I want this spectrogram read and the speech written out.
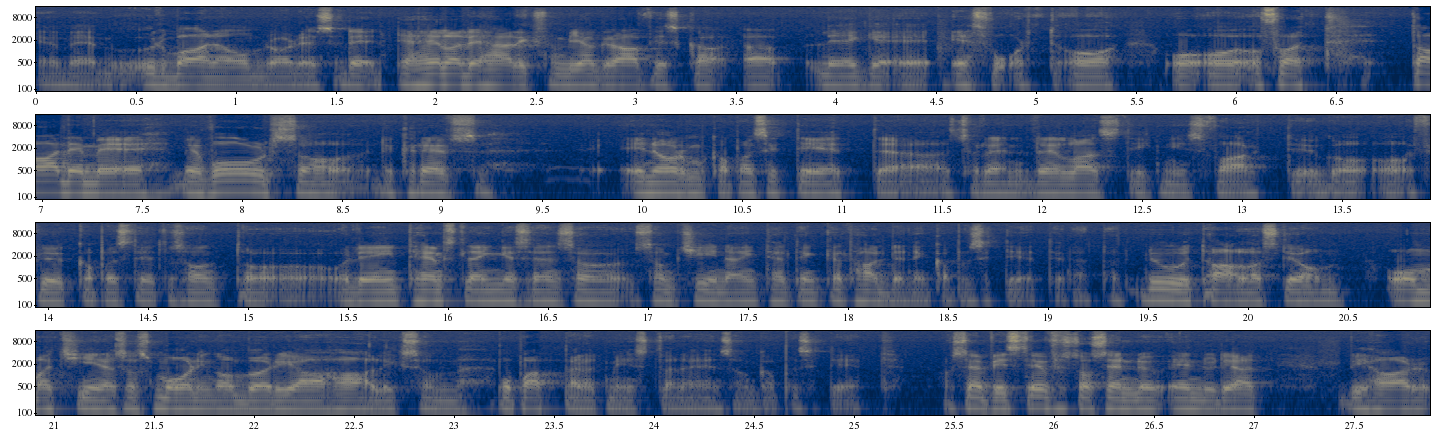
Eh, urbana områden. Så det, det, hela det här liksom geografiska äh, läget är, är svårt. Och, och, och, för att ta det med, med våld så det krävs enorm kapacitet, alltså ren, ren landstigningsfartyg och, och flygkapacitet och sånt. Och, och, det är inte hemskt länge sedan så, som Kina inte helt enkelt hade den kapaciteten. Att, att nu talas det om, om att Kina så småningom börjar ha, liksom, på papper åtminstone, en sån kapacitet. Och sen finns det förstås ännu, ännu det att vi har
